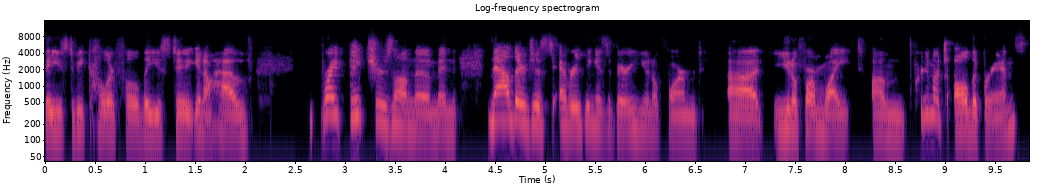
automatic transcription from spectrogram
They used to be colorful. They used to, you know, have bright pictures on them, and now they're just everything is very uniformed, uh, uniform white. Um, pretty much all the brands.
